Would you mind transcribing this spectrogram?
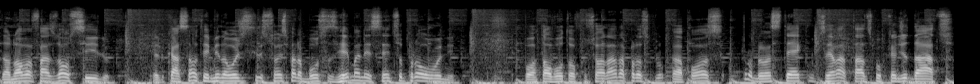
da nova fase do auxílio. Educação termina hoje inscrições para bolsas remanescentes do ProUni. O portal voltou a funcionar após, após problemas técnicos relatados por candidatos.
